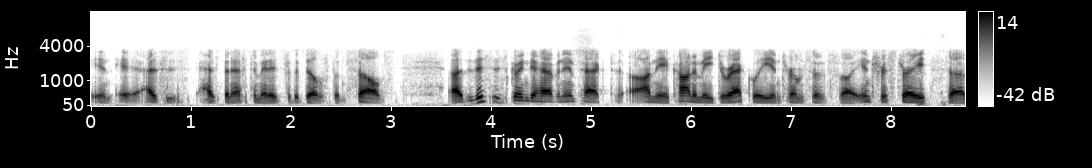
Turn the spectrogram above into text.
in, as is, has been estimated for the bills themselves. Uh, this is going to have an impact on the economy directly in terms of uh, interest rates, uh,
